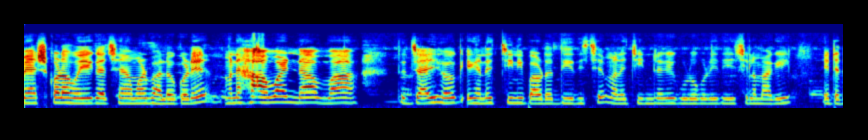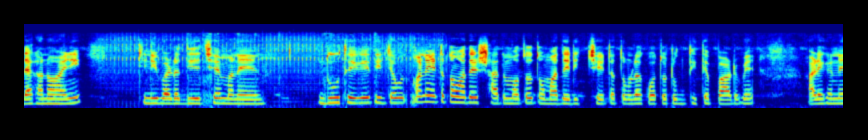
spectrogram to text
ম্যাশ করা হয়ে গেছে আমার ভালো করে। মানে আমার না, মা। তো যাই হোক, এখানে চিনি পাউডার দিয়ে দিচ্ছে। মানে চিনিটাকে গুঁড়ো করে দিয়েছিলাম আগেই। এটা দেখানো হয়নি। চিনি পাউডার দিয়েছে মানে দু থেকে তিন চামচ মানে এটা তোমাদের স্বাদ মতো, তোমাদের ইচ্ছে, এটা তোমরা কতটুকু দিতে পারবে। আর এখানে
